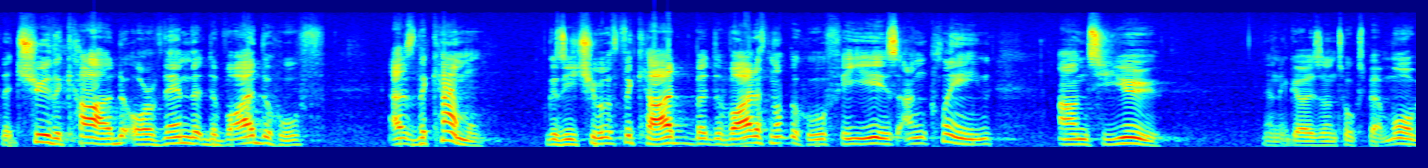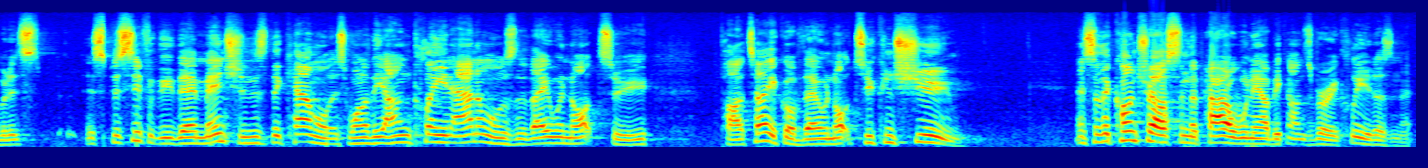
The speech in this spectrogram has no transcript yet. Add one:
that chew the cud, or of them that divide the hoof, as the camel. Because he cheweth the cud, but divideth not the hoof, he is unclean unto you. And it goes on and talks about more, but it's, it specifically there mentions the camel. It's one of the unclean animals that they were not to partake of, they were not to consume. And so the contrast in the parable now becomes very clear, doesn't it?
